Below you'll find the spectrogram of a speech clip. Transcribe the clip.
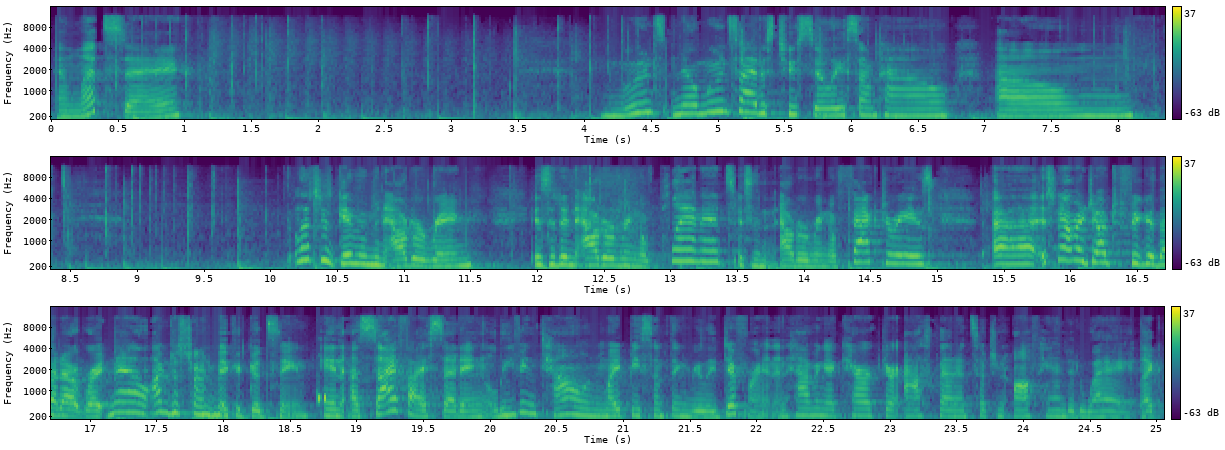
And let's say, No, Moonside is too silly somehow. Um, let's just give him an outer ring. Is it an outer ring of planets? Is it an outer ring of factories? Uh, it's not my job to figure that out right now. I'm just trying to make a good scene. In a sci-fi setting, leaving town might be something really different, and having a character ask that in such an offhanded way, like,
